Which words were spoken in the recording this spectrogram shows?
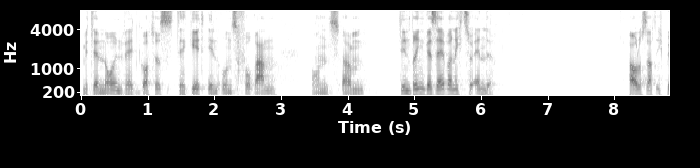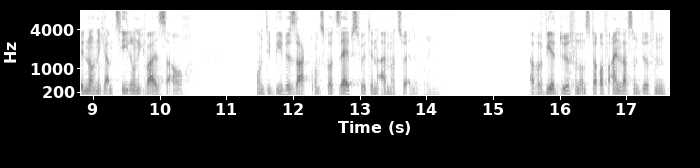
mit der neuen Welt Gottes, der geht in uns voran und ähm, den bringen wir selber nicht zu Ende. Paulus sagt, ich bin noch nicht am Ziel und ich weiß es auch. Und die Bibel sagt uns, Gott selbst wird den einmal zu Ende bringen. Aber wir dürfen uns darauf einlassen und dürfen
